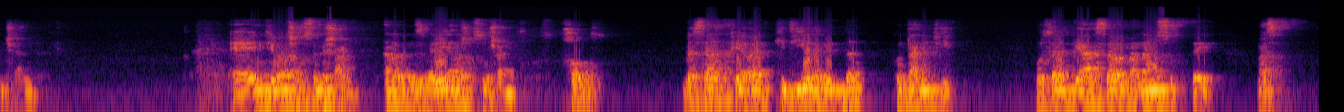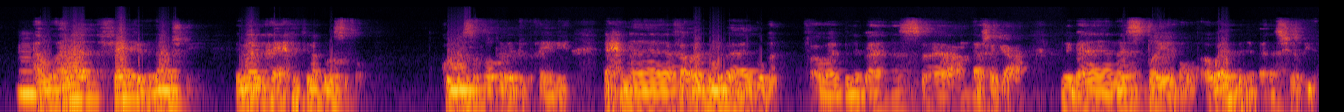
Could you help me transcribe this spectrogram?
كنتش عنيد. آه انت بقى شخص مش عنيد. أنا بالنسبة لي أنا شخص مش عنيد خالص خالص. بس أنا في أوقات كتيرة جدا كنت عنيد فيها. وسالت فيها على السبب مع إنها مش صفتيه مثلا. أو أنا فاكر إنها مش الحقيقة إحنا فينا كل الصفات. كل الصفات اللي تتخيليها إحنا في أوقات بنبقى جبن في أوقات بنبقى ناس عندها شجاعة بنبقى ناس طيبة وفي أوقات بنبقى ناس شريرة.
